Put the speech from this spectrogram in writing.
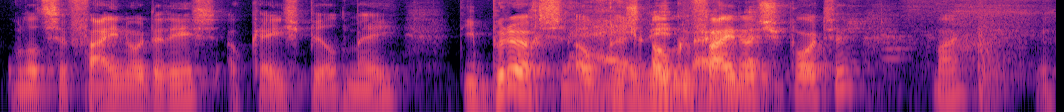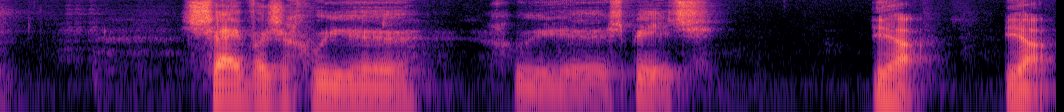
omdat ze Feyenoorder is. Oké, speelt mee. Die Brugs, Nee, overigens ook een Feyenoord supporter. Maar Zij was een goede, goede spits. ja, ja,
